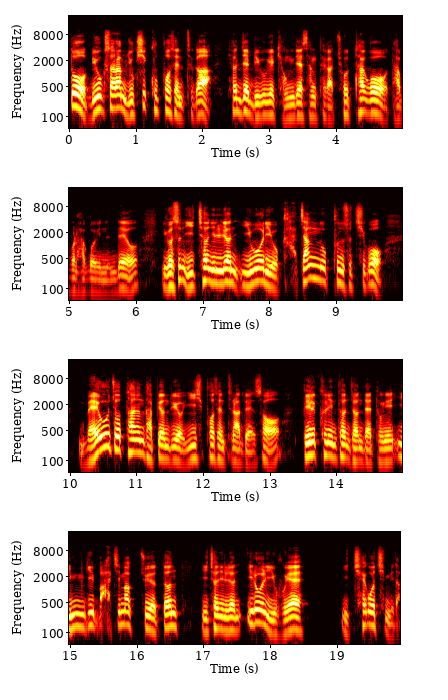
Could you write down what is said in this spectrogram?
또 미국 사람 69%가 현재 미국의 경제 상태가 좋다고 답을 하고 있는데요. 이것은 2001년 2월 이후 가장 높은 수치고 매우 좋다는 답변도요 20%나 돼서 빌 클린턴 전 대통령의 임기 마지막 주였던 2001년 1월 이후에 이 최고치입니다.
